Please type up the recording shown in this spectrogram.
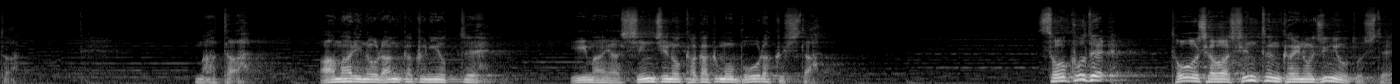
た。またあまりの乱獲によって今や真珠の価格も暴落した。そこで当社は新展開の事業として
